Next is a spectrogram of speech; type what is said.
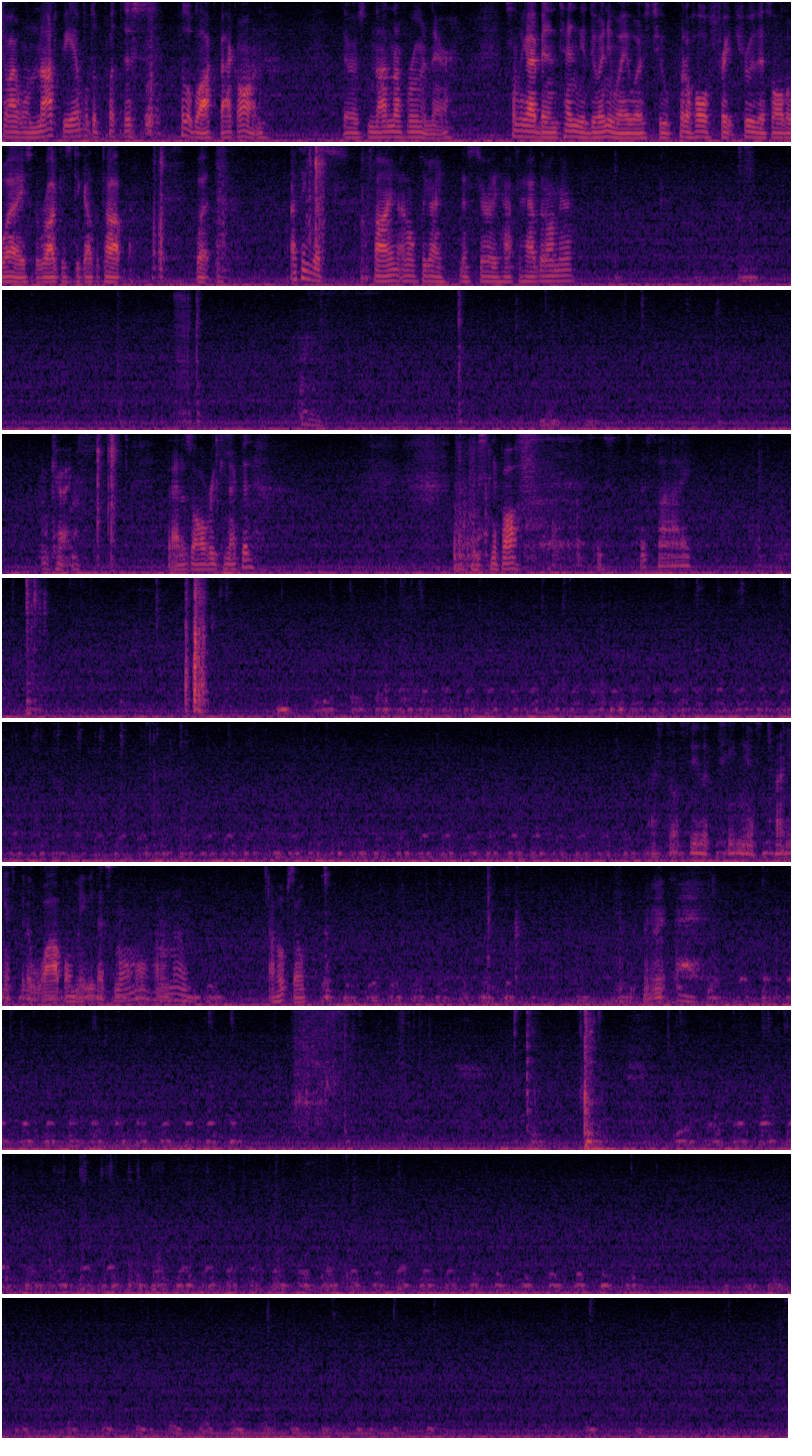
So I will not be able to put this pillow block back on. There's not enough room in there. Something I've been intending to do anyway was to put a hole straight through this all the way so the rod can stick out the top. But I think that's fine. I don't think I necessarily have to have that on there. Okay, that all. Snip off this, this side. I still see the teeniest, tiniest bit of wobble. Maybe that's normal. I don't know. I hope so. Wait a minute.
